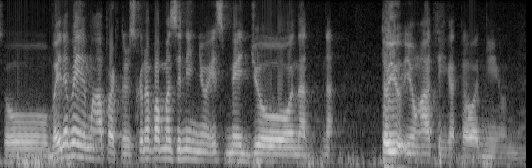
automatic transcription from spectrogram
So, by the way, mga partners, kung napapansin ninyo is medyo na, na, tuyo yung ating katawan ngayon na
